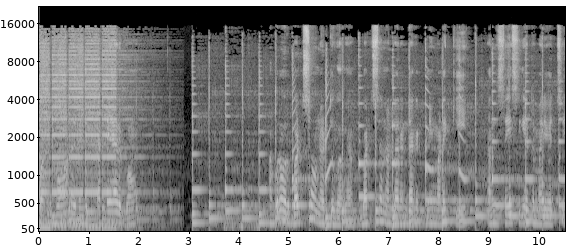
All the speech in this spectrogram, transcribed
பாட்டிலும் போகணும். ரெண்டு கட்டையாக இருக்கும். அப்புறம் ஒரு பட்ஸ் ஒன்று எடுத்துக்கோங்க. பட்ஸை நல்லா ரெண்டாக கட் பண்ணி மடக்கி அந்த சைஸுக்கு ஏற்ற மாதிரி வச்சு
